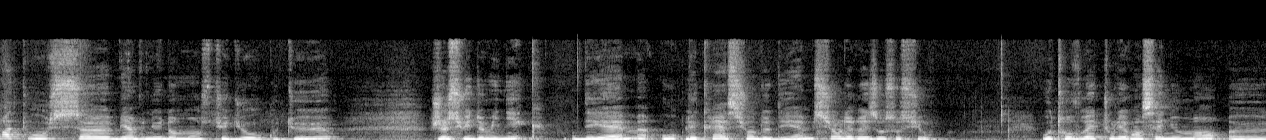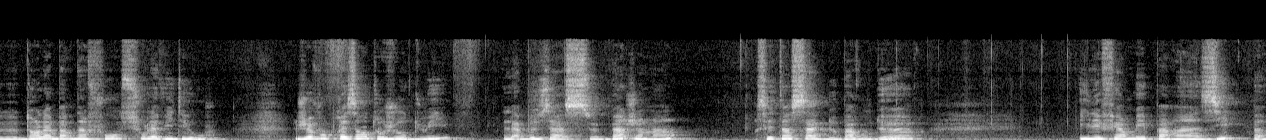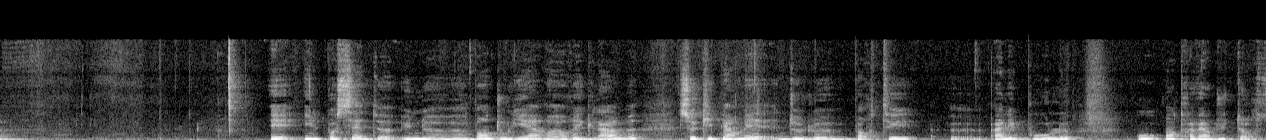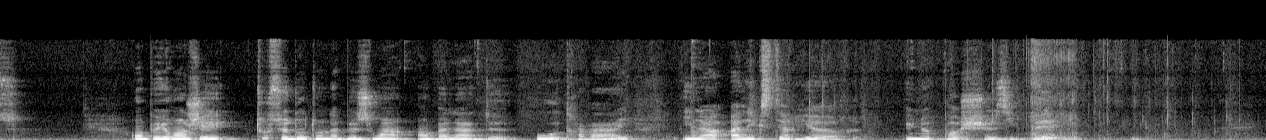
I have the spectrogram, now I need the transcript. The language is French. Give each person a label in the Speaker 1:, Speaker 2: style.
Speaker 1: Bonjour à tous, bienvenue dans mon studio couture. Je suis Dominique, DM ou les créations de DM sur les réseaux sociaux. Vous trouverez tous les renseignements euh, dans la barre d'infos sous la vidéo. Je vous présente aujourd'hui la besace Benjamin. C'est un sac de baroudeur. Il est fermé par un zip et il possède une bandoulière réglable, ce qui permet de le porter euh, à l'épaule ou en travers du torse. On peut y ranger tout ce dont on a besoin en balade ou au travail. Il a à l'extérieur une poche zippée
